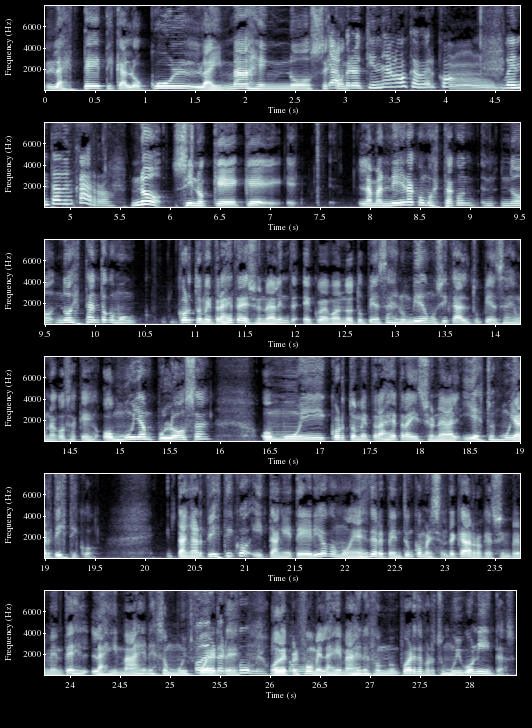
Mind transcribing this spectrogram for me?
la estética, lo cool, la imagen no se... Ya, con- pero tiene algo que ver con venta de carro. no, sino que, que, eh, la manera como está con- no, no es tanto como un cortometraje tradicional. eh, cu- Cuando tú piensas en un video musical, tú piensas en una cosa que es o muy ampulosa o muy cortometraje tradicional y esto es muy artístico. Tan artístico y tan etéreo como es de repente un comercial de carro, que simplemente es- las imágenes son muy O de fuertes. perfume, O de perfume. Las imágenes son muy fuertes, pero son muy bonitas.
